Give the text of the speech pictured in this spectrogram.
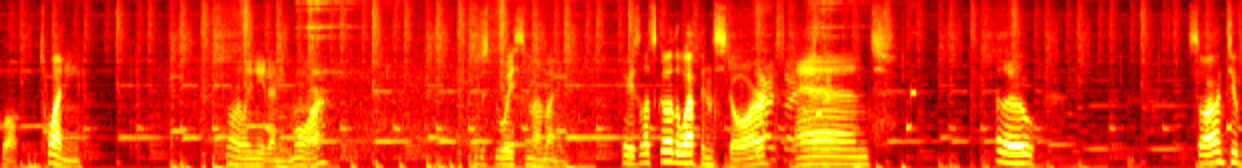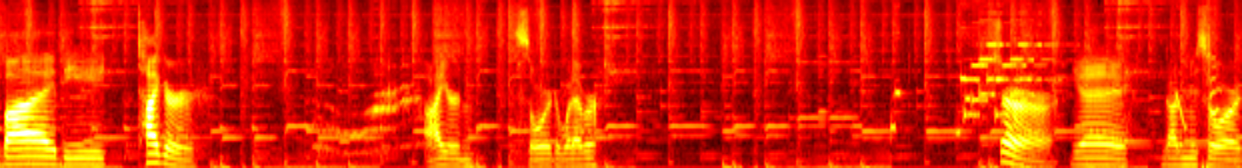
Well, 20. Don't really need any more. I'll just be wasting my money. Okay, so let's go to the weapons store, and... Hello. So I want to buy the Tiger uh, Iron Sword or whatever. Sure. Yay. Got a new sword.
